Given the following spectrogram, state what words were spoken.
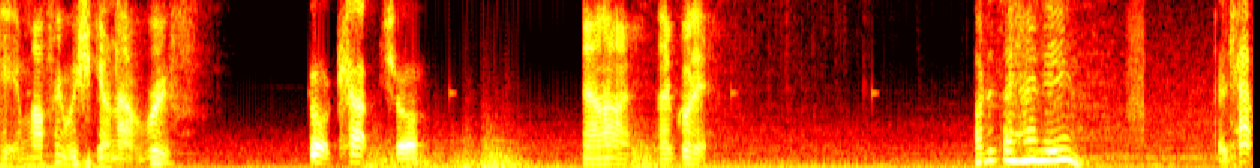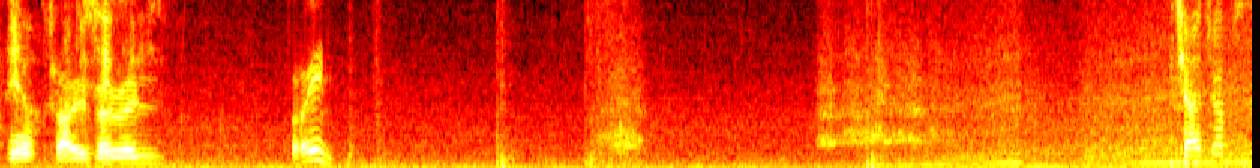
hit him. I think we should get on that roof. Got capture. Yeah, no, they've got it. Why did they hand it in? They Capture. walked over and Secrets. got in. Charge ups?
